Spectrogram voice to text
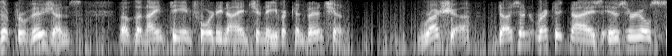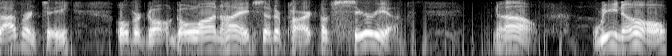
the provisions of the 1949 Geneva Convention. Russia doesn't recognize Israel's sovereignty over Golan Heights that are part of Syria. Now, we know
